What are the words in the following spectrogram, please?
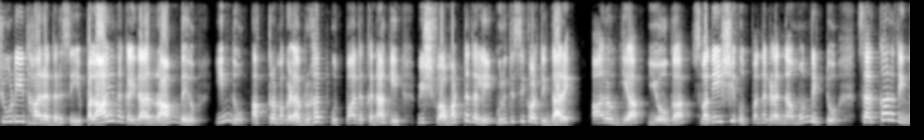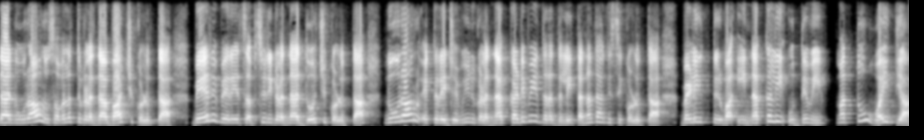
ಚೂಡಿಧಾರ ಧರಿಸಿ ಪಲಾಯನಗೈದ ರಾಮ್ದೇವ್ ಇಂದು ಅಕ್ರಮಗಳ ಬೃಹತ್ ಉತ್ಪಾದಕನಾಗಿ ವಿಶ್ವ ಮಟ್ಟದಲ್ಲಿ ಗುರುತಿಸಿಕೊಳ್ತಿದ್ದಾರೆ. ಆರೋಗ್ಯ, ಯೋಗ, ಸ್ವದೇಶಿ ಉತ್ಪನ್ನಗಳನ್ನು ಮುಂದಿಟ್ಟು ಸರ್ಕಾರದಿಂದ ನೂರಾರು ಸವಲತ್ತುಗಳನ್ನು ಬಾಚಿಕೊಳ್ಳುತ್ತಾ, ಬೇರೆ ಬೇರೆ ಸಬ್ಸಿಡಿಗಳನ್ನು ದೋಚಿಕೊಳ್ಳುತ್ತಾ, ನೂರಾರು ಎಕರೆ ಜಮೀನುಗಳನ್ನು ಕಡಿಮೆ ದರದಲ್ಲಿ ತನ್ನದಾಗಿಸಿಕೊಳ್ಳುತ್ತಾ ಬೆಳೆಯುತ್ತಿರುವ ಈ ನಕಲಿ ಉದ್ಯಮಿ ಮತ್ತು ವೈದ್ಯ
